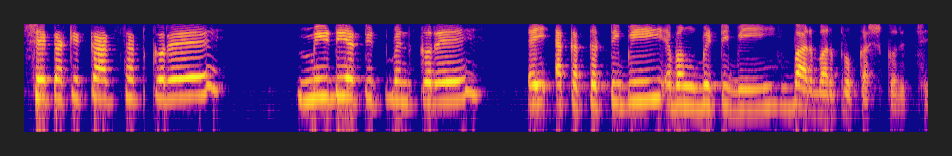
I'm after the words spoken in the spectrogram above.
সেটাকে কাটছাট করে মিডিয়া ট্রিটমেন্ট করে এই একাত্তর টিভি এবং বিটিভি বারবার প্রকাশ করেছে।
